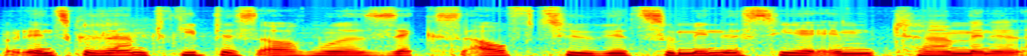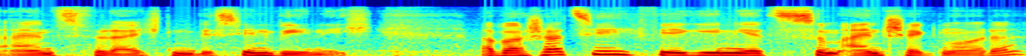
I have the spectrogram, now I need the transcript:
Und insgesamt gibt es auch nur sechs Aufzüge, zumindest hier im Terminal 1 vielleicht ein bisschen wenig. Aber Schatzi, wir gehen jetzt zum Einchecken, oder?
